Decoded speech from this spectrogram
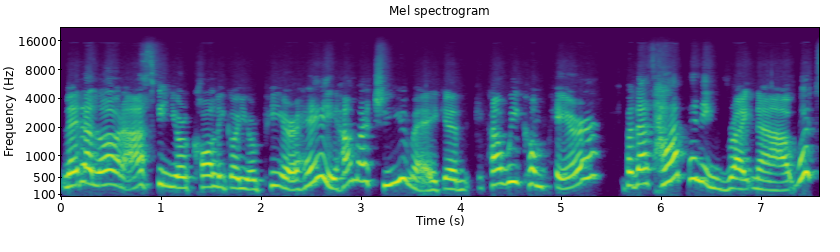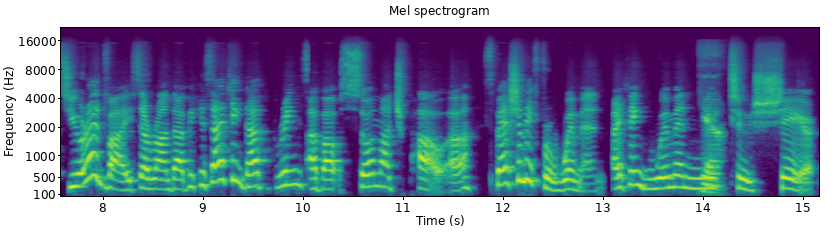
let alone asking your colleague or your peer, hey, how much do you make? And can we compare? But that's happening right now. What's your advice around that? Because I think that brings about so much power, especially for women. I think women need yeah. to share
